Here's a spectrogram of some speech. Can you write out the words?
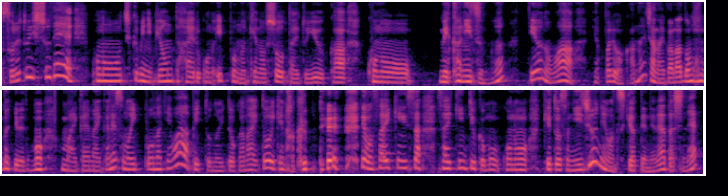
それと一緒で、この乳首にピョンって入るこの一本の毛の正体というか、このメカニズムっていうのは、やっぱりわかんないんじゃないかなと思うんだけれども、毎回毎回ね、その一本だけはピッと抜いておかないといけなくって。でも最近さ、最近っていうかもうこの毛とさ、20年は付き合ってんだよね、私ね。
